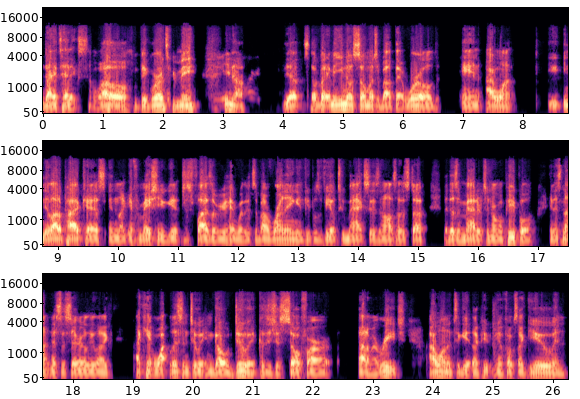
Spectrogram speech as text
dietetics. Whoa big words for me you know? Yep. So but i mean you know so much about that world and i want you, you know, a lot of podcasts and like information you get just flies over your head, whether it's about running and people's VO2 maxes and all this other stuff that doesn't matter to normal people. And it's not necessarily like I can't w- listen to it and go do it because it's just so far out of my reach. I wanted to get like you know folks like you and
